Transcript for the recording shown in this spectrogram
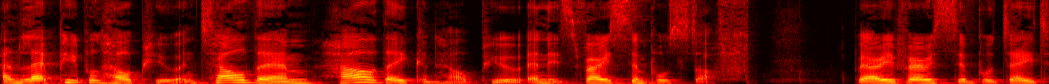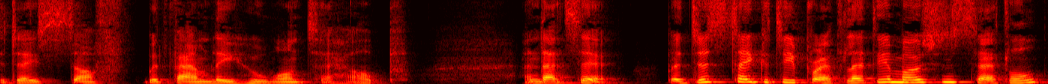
And let people help you and tell them how they can help you. And it's very simple stuff. Very, very simple day to day stuff with family who want to help. And that's it. But just take a deep breath, let the emotions settle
